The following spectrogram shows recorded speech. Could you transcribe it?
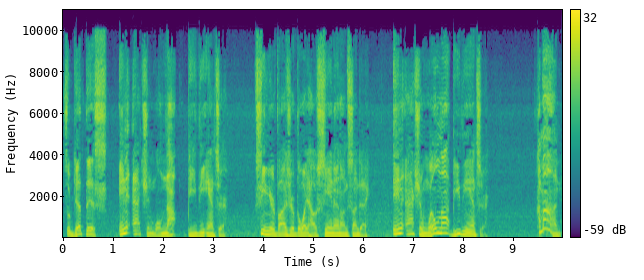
So get this inaction will not be the answer. Senior advisor of the White House, CNN on Sunday. Inaction will not be the answer. Come on,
